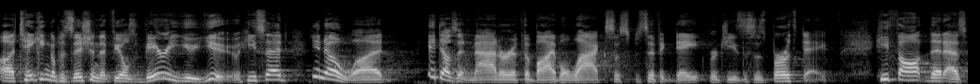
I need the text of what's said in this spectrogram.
Uh, taking a position that feels very UU, he said, you know what? It doesn't matter if the Bible lacks a specific date for Jesus' birthday. He thought that as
